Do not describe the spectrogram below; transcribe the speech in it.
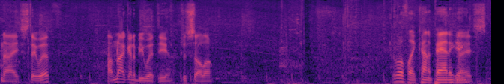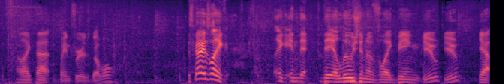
Nice. Stay with. I'm not gonna be with you. Just solo. We're both like kind of panicking. Nice. I like that. Waiting for his double. This guy's like, like in the the illusion of like being You, you. yeah,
